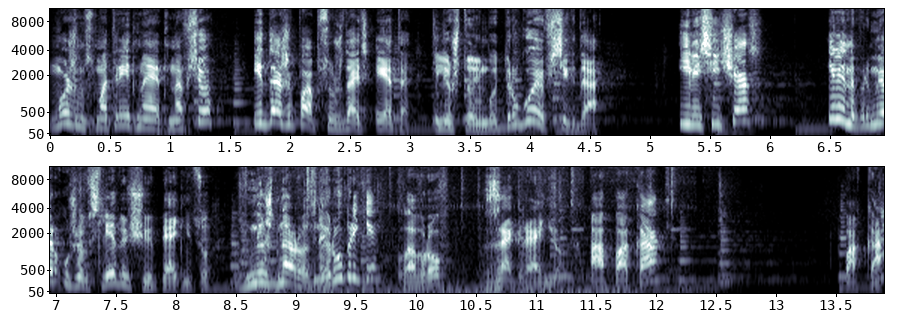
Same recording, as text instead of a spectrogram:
можем смотреть на это на все и даже пообсуждать это или что-нибудь другое всегда. Или сейчас, или, например, уже в следующую пятницу в международной рубрике «Лавров за гранью». А пока... Пока.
